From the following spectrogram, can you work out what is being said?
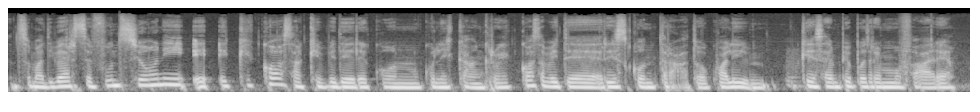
insomma, diverse funzioni e, e, che cosa ha a che vedere con, con il cancro? Che cosa avete riscontrato? Quali, che esempio potremmo fare?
